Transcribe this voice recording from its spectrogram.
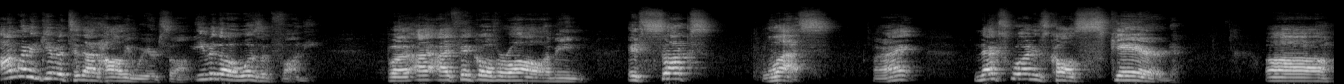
I'm going to give it to that Hollyweird song, even though it wasn't funny. But I, I think overall, I mean, it sucks less. All right? Next one is called Scared. Uh,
